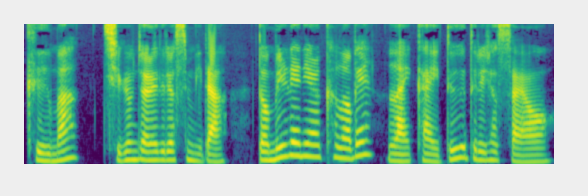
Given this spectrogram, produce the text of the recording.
그 음악 지금 전해드렸습니다. The Millennial Club의 Like I Do 들으셨어요.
